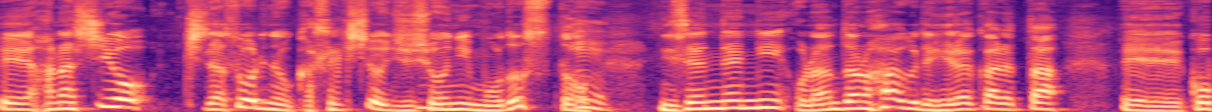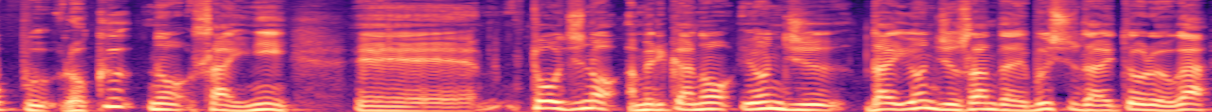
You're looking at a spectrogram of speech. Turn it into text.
えー、話を岸田総理の化石賞受賞に戻すと、うんええ、2000年にオランダのハーグで開かれた、えー、COP6 の際に、えー、当時のアメリカの40第43代ブッシュ大統領が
